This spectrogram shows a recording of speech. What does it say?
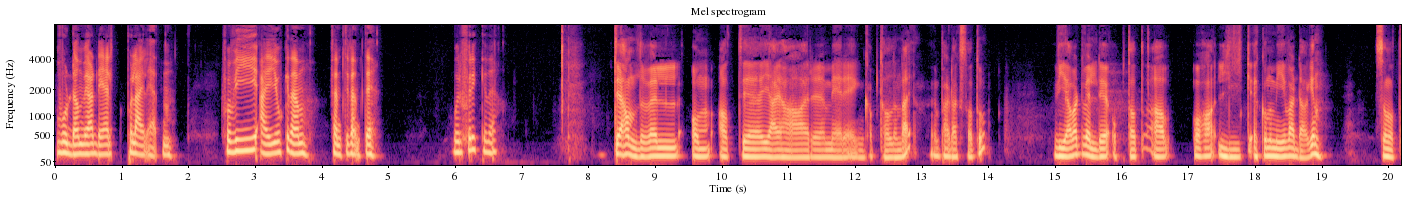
hvordan vi har delt på leiligheten. For vi eier jo ikke den 50-50. Hvorfor ikke det? Det handler vel om at eh, jeg har eh, mer egenkapital enn deg per dags dato. Vi har vært veldig opptatt av å ha lik økonomi i hverdagen, sånn at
